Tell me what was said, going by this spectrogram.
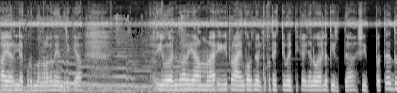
ആയവരില്ലേ കുടുംബങ്ങളൊക്കെ നിയന്ത്രിക്കുക. അയ്യോ എന്താ പറയുക നമ്മളെ ഈ പ്രായം കുറഞ്ഞവർക്കൊക്കെ തെറ്റ് പറ്റി കഴിഞ്ഞാൽ ഓരെല്ലാം തിരുത്തുക. പക്ഷെ ഇപ്പോഴത്തെ ഇത്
